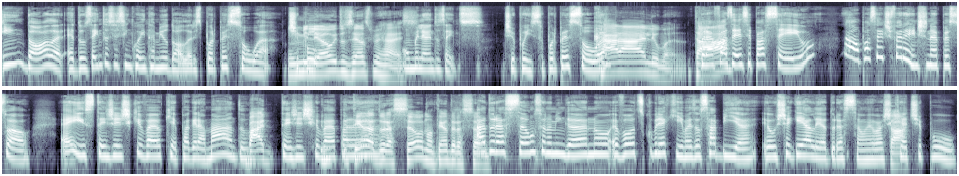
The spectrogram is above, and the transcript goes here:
em dólar é 250 mil dólares por pessoa. 1 tipo, milhão e 200 mil reais. 1 milhão e 200. Tipo isso, por pessoa. Caralho, mano. Tá. Pra fazer esse passeio. Não, um passeio diferente, né, pessoal? É isso. Tem gente que vai o quê? Pra gramado? Ba- Tem gente que vai para. Tem a duração? Não tem a duração? A duração, se eu não me engano, eu vou descobrir aqui, mas eu sabia. Eu cheguei a ler a duração. Eu acho Tá. que é tipo.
